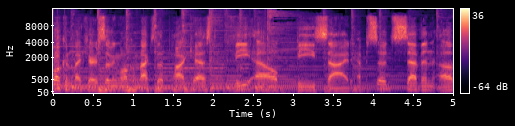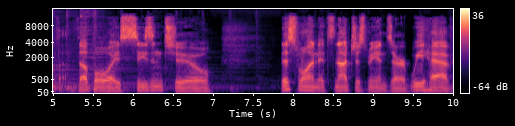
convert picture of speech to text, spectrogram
Welcome to Vicarious Living. Welcome back to the podcast, VLB side, episode seven of The Boys, season two. This one, it's not just me and Zerb. We have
